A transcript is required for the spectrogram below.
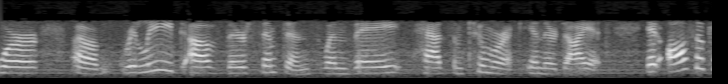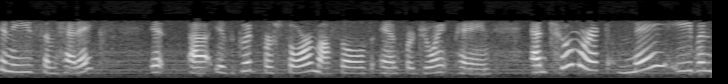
were um, relieved of their symptoms when they had some turmeric in their diet. It also can ease some headaches. It uh, is good for sore muscles and for joint pain. And turmeric may even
